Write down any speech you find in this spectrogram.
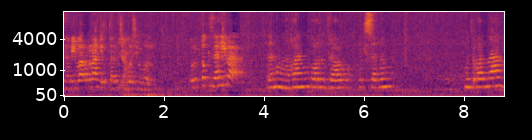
dari warna gitu dari Ya. simbol-simbol. Untuk Zahira, Saya menggunakan CorelDRAW X7 untuk warna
